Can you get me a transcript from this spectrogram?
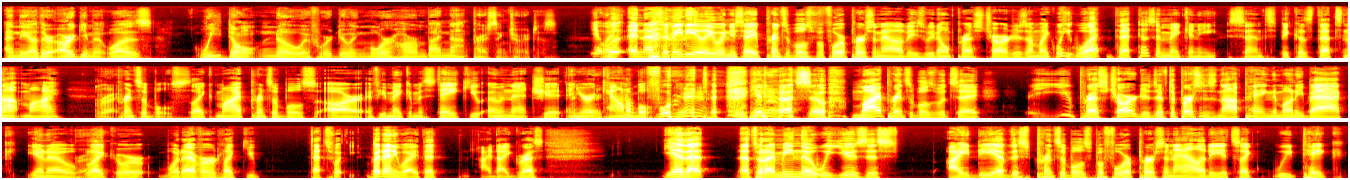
And the other argument was we don't know if we're doing more harm by not pressing charges. yeah Like- well, and that's immediately when you say principles before personalities we don't press charges i'm like wait what that doesn't make any sense because that's not my Right. principles like my principles are if you make a mistake you own that shit and, And you're, you're accountable, accountable. for it you know so my principles would say you press charges. If the person's not paying the money back, you know, Right. like or whatever, like you that's what but anyway, that I digress. Yeah, that that's what I mean though. We use this idea of this principles before personality. It's like we take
